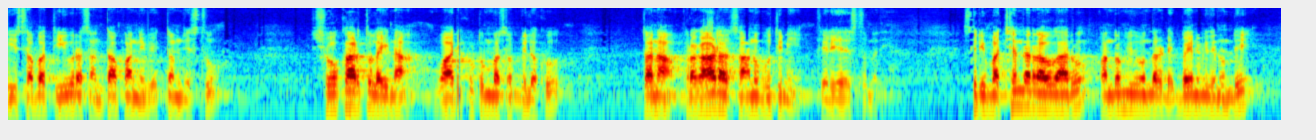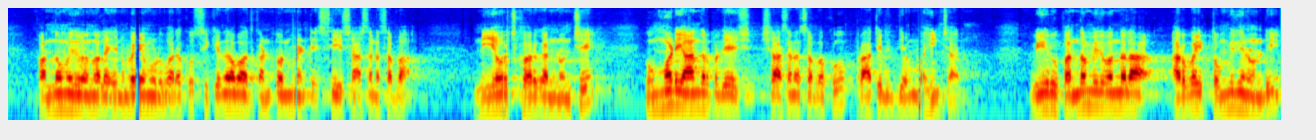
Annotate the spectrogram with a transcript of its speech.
ఈ సభ తీవ్ర సంతాపాన్ని వ్యక్తం చేస్తూ శోకార్తులైన వారి కుటుంబ సభ్యులకు తన ప్రగాఢ సానుభూతిని తెలియజేస్తున్నది. శ్రీ మచ్చేందర్రావు గారు పంతొమ్మిది వందల డెబ్బై ఎనిమిది నుండి పంతొమ్మిది వందల ఎనభై మూడు వరకు సికింద్రాబాద్ కంటోన్మెంట్ ఎస్సీ శాసనసభ నియోజకవర్గం నుంచి ఉమ్మడి ఆంధ్రప్రదేశ్ శాసనసభకు ప్రాతినిధ్యం వహించారు. వీరు పంతొమ్మిది వందల అరవై తొమ్మిది నుండి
